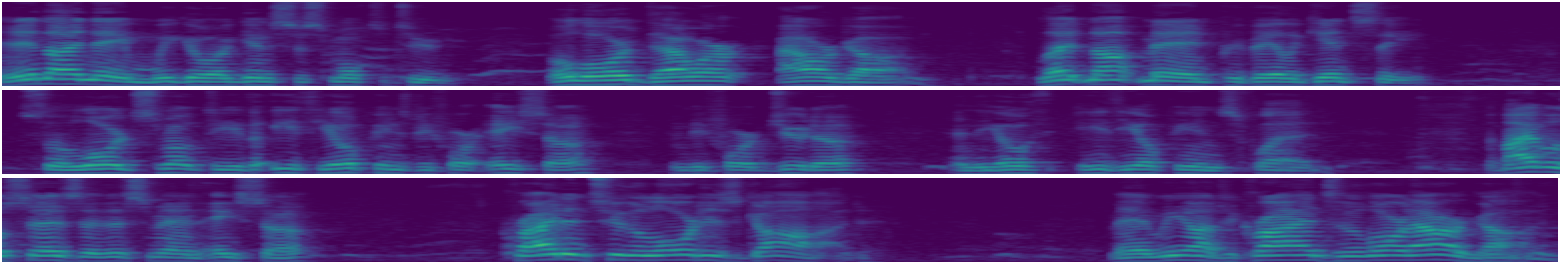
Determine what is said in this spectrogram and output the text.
and in thy name we go against this multitude. O Lord, thou art our God. Let not man prevail against thee. So the Lord smote the Ethiopians before Asa and before Judah, and the Ethiopians fled. The Bible says that this man Asa cried unto the Lord his God. Man, we ought to cry unto the Lord our God.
